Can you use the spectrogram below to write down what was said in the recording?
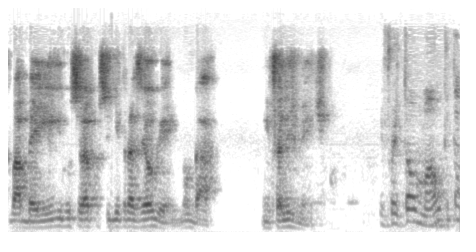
vá bem e você vai conseguir trazer alguém. Não dá, infelizmente. E foi tão mal que tá,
